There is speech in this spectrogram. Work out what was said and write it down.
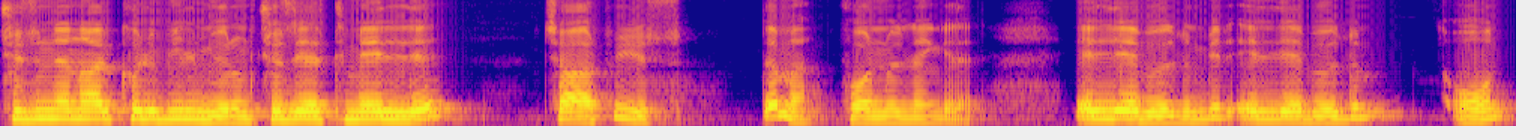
Çözünen alkolü bilmiyorum. Çözeltim 50 çarpı 100. Değil mi? Formülden gelen. 50'ye böldüm 1, 50'ye böldüm 10.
